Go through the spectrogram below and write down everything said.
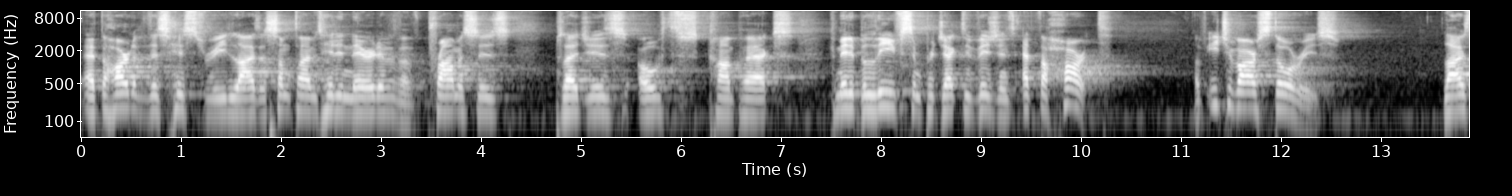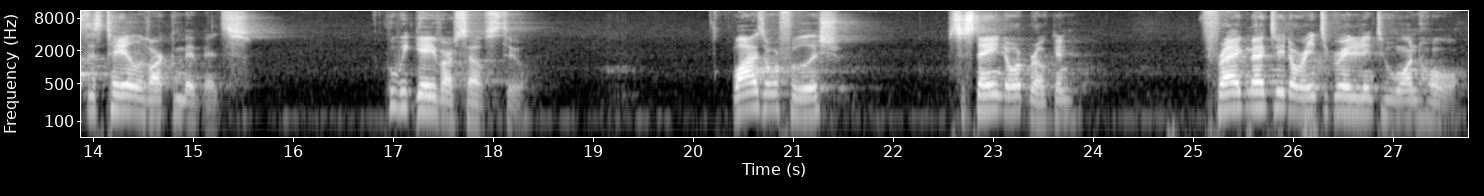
At the heart of this history lies a sometimes hidden narrative of promises, pledges, oaths, compacts, committed beliefs, and projected visions. At the heart of each of our stories lies this tale of our commitments, who we gave ourselves to. Wise or foolish, sustained or broken, fragmented or integrated into one whole.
